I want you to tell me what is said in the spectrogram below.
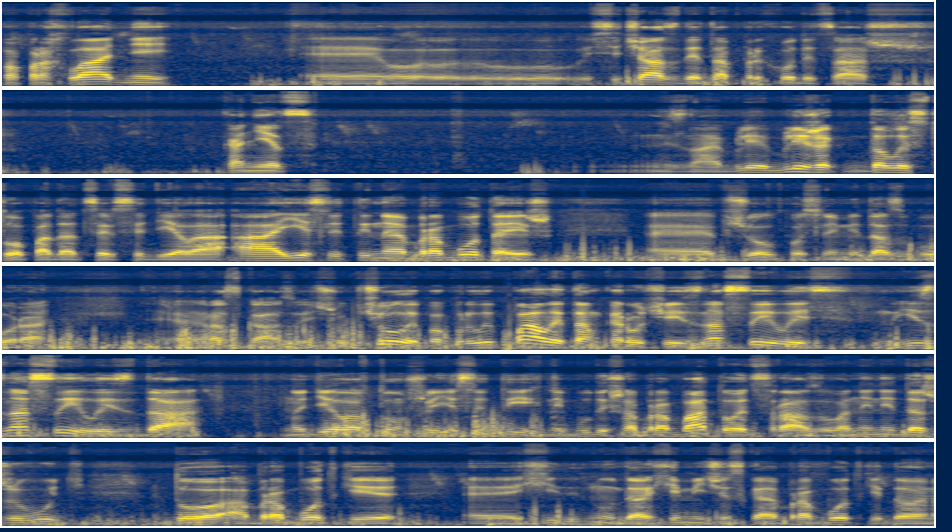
попрохладней. Э, о, о, Сейчас где-то приходится аж конец, не знаю, бли- ближе до листопада це все дело. А если ты не обработаешь э, пчел после медосбора, э, розказують, що пчоли поприлипали, там, короче, ізносились, ізносились, да. Но дело в том, что если ты их не будешь обрабатывать сразу, вони не доживуть до обработки, е, хі- ну, до хімічної обработки, до,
